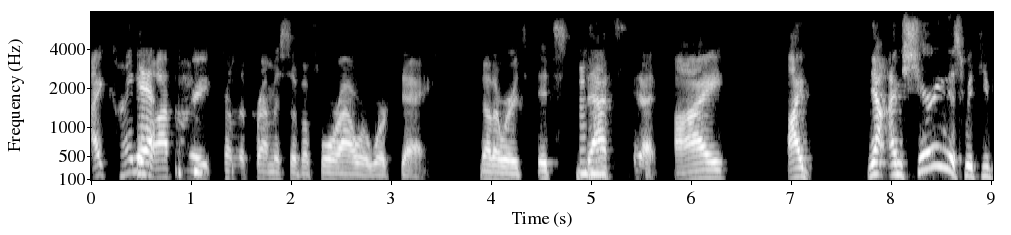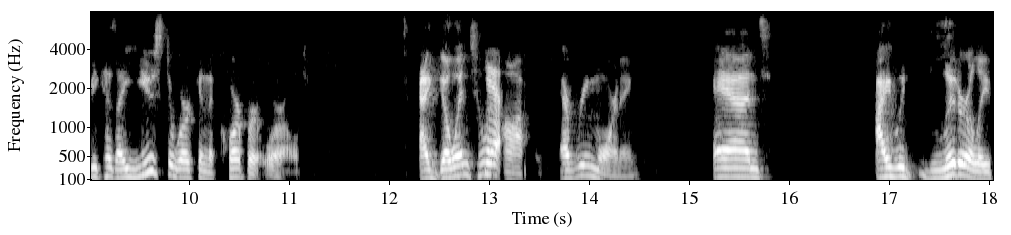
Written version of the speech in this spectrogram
I kind Yeah. of operate from the premise of a four hour work day. In other words, it's Mhm. that's it. I I now I'm sharing this with you because I used to work in the corporate world. I go into an Yeah. office every morning and I would literally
